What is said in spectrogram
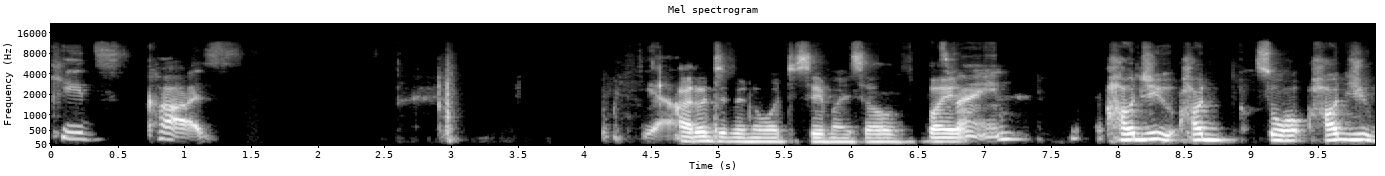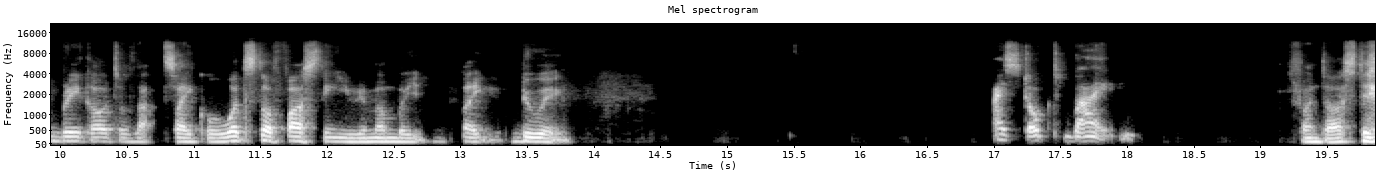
kids' cars. Yeah, I don't even know what to say myself. it's But fine. how do you how so how did you break out of that cycle? What's the first thing you remember like doing? I stopped buying. Fantastic.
